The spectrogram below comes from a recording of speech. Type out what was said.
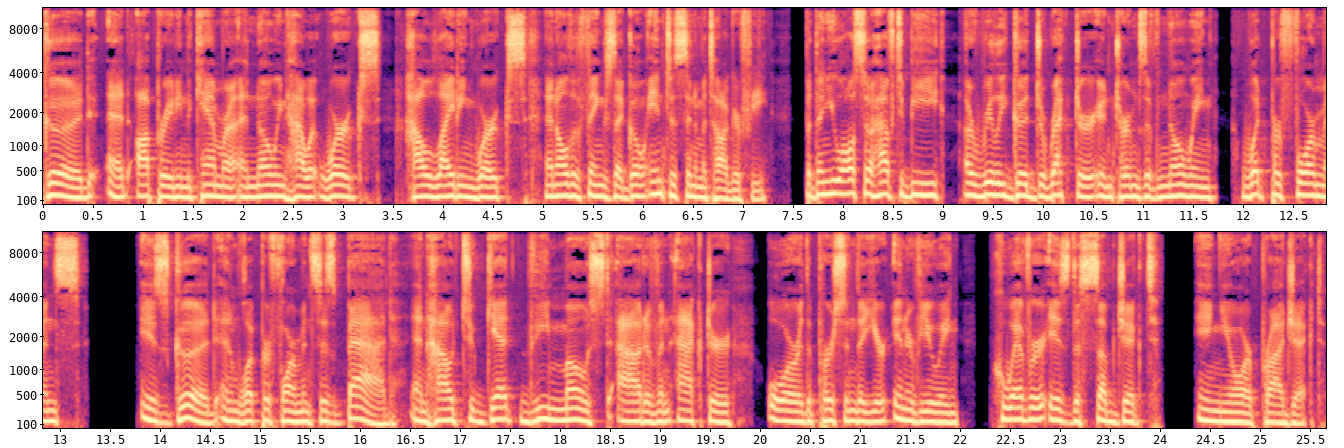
good at operating the camera and knowing how it works, how lighting works, and all the things that go into cinematography. But then you also have to be a really good director in terms of knowing what performance is good and what performance is bad, and how to get the most out of an actor or the person that you're interviewing, whoever is the subject in your project.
